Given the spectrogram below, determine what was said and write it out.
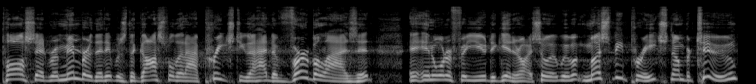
Paul said, remember that it was the gospel that I preached to you. I had to verbalize it in order for you to get it. All right, so it must be preached. Number two,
